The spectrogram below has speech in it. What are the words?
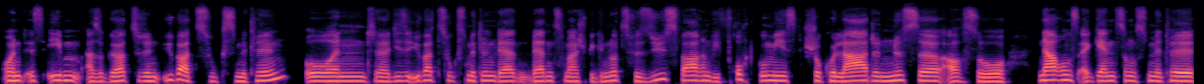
und ist eben, also gehört zu den Überzugsmitteln. Und äh, diese Überzugsmittel werden, werden zum Beispiel genutzt für Süßwaren wie Fruchtgummis, Schokolade, Nüsse, auch so Nahrungsergänzungsmittel.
